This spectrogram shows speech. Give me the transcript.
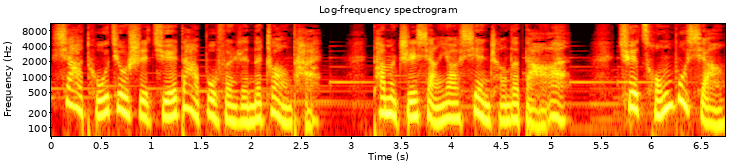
下图就是绝大部分人的状态，他们只想要现成的答案，却从不想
